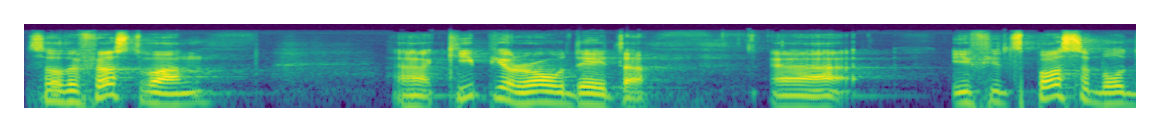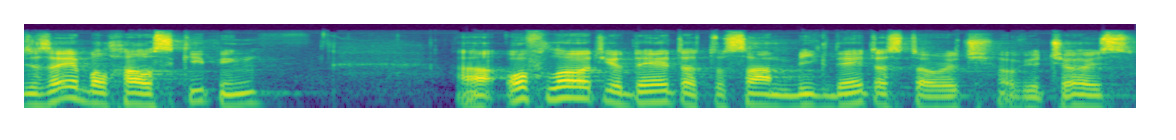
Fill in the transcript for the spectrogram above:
So the first one, uh, keep your raw data. Uh, if it's possible, disable housekeeping. offload your data to some big data storage of your choice.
